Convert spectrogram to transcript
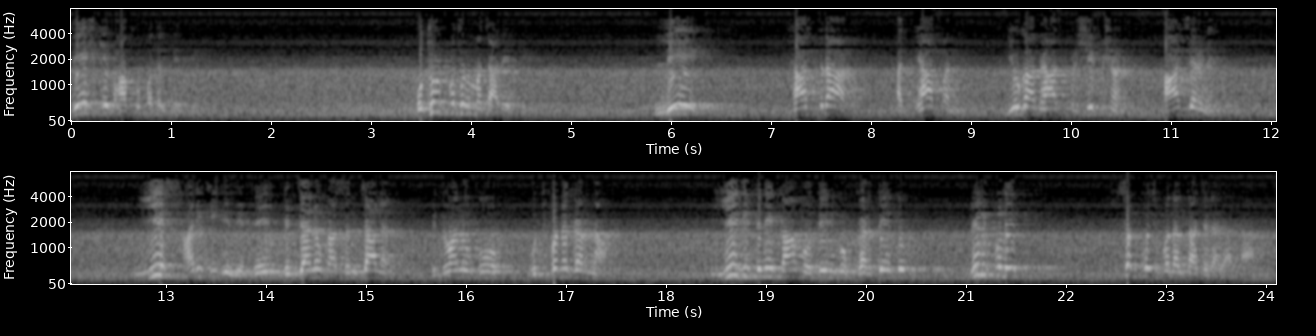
देश के भाव को बदल देते हैं। उथल पुथल मचा देते हैं। लेख, शास्त्रार्थ, अध्यापन, योगाभ्यास, प्रशिक्षण, आचरण, ये सारी चीज़ें लेते हैं। विद्यालयों का संचालन, विद्वानों को उत्पन्न करना, ये जितने काम होते हैं, इनको करते हैं तो बिल्कुल एक सब कुछ बदलता चला जाता है।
